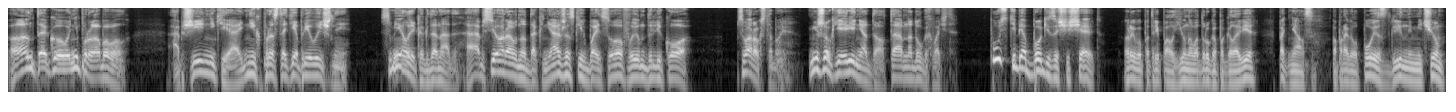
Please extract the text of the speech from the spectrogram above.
Он такого не пробовал. Общинники, они к простоте привычные. Смелые, когда надо, а все равно до княжеских бойцов им далеко. Сварок с тобой. Мешок я Ирине отдал, там надолго хватит». «Пусть тебя боги защищают». Рыба потрепал юного друга по голове, Поднялся, поправил пояс длинным мечом,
